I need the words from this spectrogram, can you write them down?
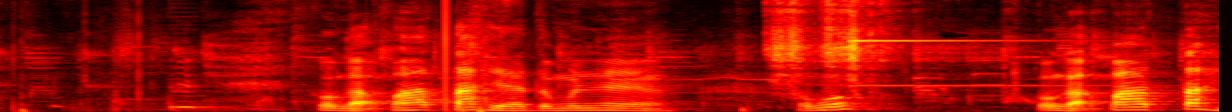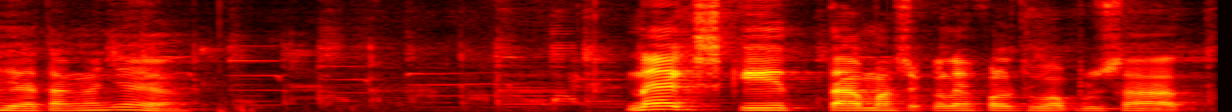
Kok nggak patah ya temennya ya? Kok nggak patah ya tangannya ya Next kita masuk ke level 21.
